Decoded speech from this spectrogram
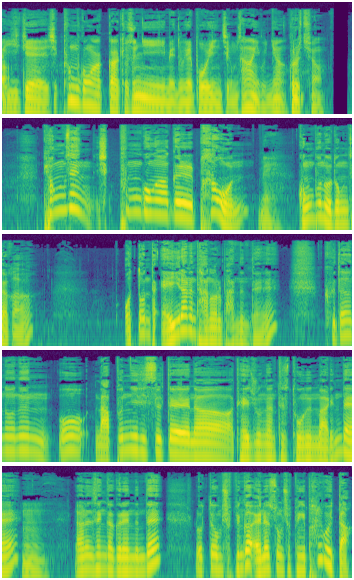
아, 이게 식품공학과 교수님의 눈에 보인 지금 상황이군요. 그렇죠. 평생 식품공학을 파온 네. 공부 노동자가 어떤 다- A라는 단어를 봤는데 그 단어는 어 나쁜 일 있을 때나 대중한테서 도는 말인데 음. 라는 생각을 했는데 롯데홈쇼핑과 NS홈쇼핑이 팔고 있다.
